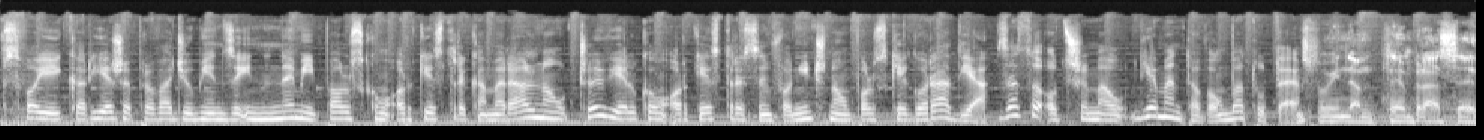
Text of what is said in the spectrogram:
W swojej karierze prowadził m.in. Polską Orkiestrę Kameralną czy Wielką Orkiestrę Symfoniczną Polskiego Radia, za co otrzymał diamentową batutę. Wspominam tę pracę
